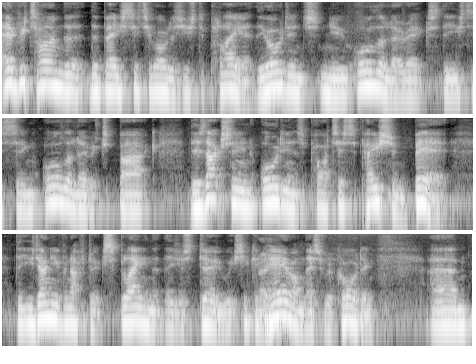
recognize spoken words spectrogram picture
every time that the Bay City Rollers used to play it, the audience knew all the lyrics. They used to sing all the lyrics back. There's actually an audience participation bit that you don't even have to explain that they just do, which you can Right. hear on this recording. Um,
